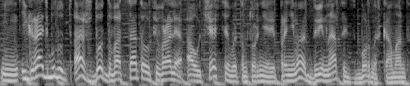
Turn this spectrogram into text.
Играть будут аж до 20 февраля, а участие в этом турнире принимают 12 сборных команд.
